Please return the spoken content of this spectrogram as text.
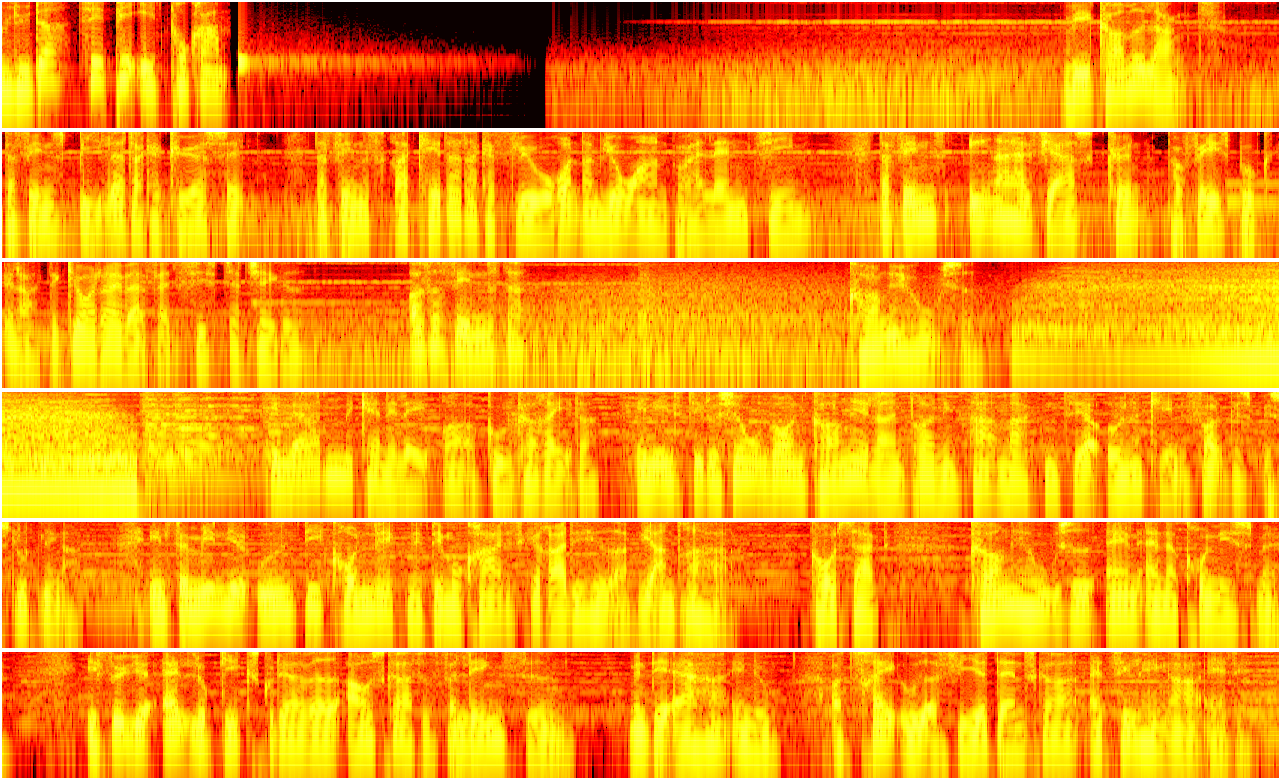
Du lytter til et P1-program. Vi er kommet langt. Der findes biler, der kan køre selv. Der findes raketter, der kan flyve rundt om jorden på halvanden time. Der findes 71 køn på Facebook, eller det gjorde der i hvert fald sidst jeg tjekkede. Og så findes der Kongehuset. En verden med kanelabre og guldkareter. En institution, hvor en konge eller en dronning har magten til at underkende folkets beslutninger. En familie uden de grundlæggende demokratiske rettigheder, vi andre har. Kort sagt, kongehuset er en anachronisme. Ifølge al logik skulle det have været afskaffet for længe siden. Men det er her endnu, og tre ud af fire danskere er tilhængere af det.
